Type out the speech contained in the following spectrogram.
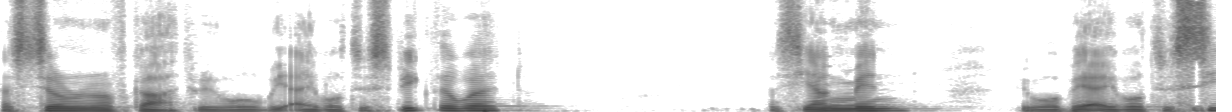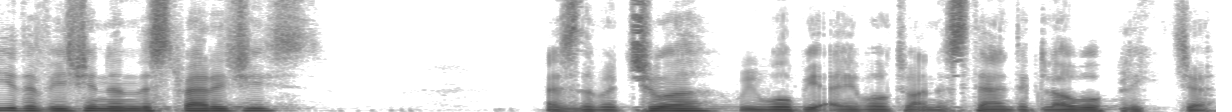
as children of God, we will be able to speak the word. As young men, we will be able to see the vision and the strategies. As the mature, we will be able to understand the global picture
